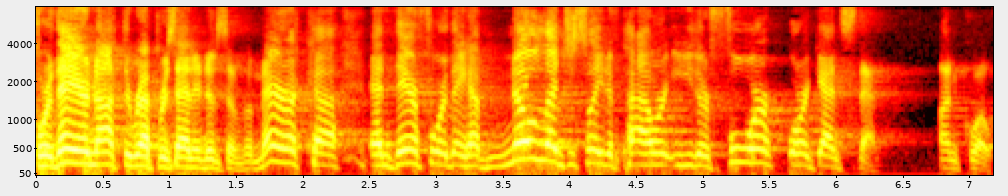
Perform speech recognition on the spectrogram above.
for they are not the representatives of America, and therefore they have no legislative power either for or against them. Unquote.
